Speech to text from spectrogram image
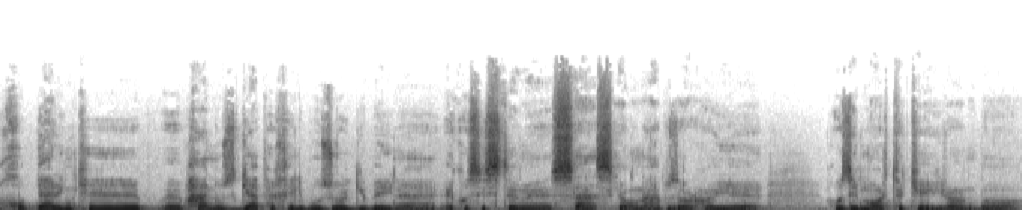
خب در این که هنوز گپ خیلی بزرگی بین اکوسیستم ساس که اون ابزارهای حوزه مارتک ایران با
